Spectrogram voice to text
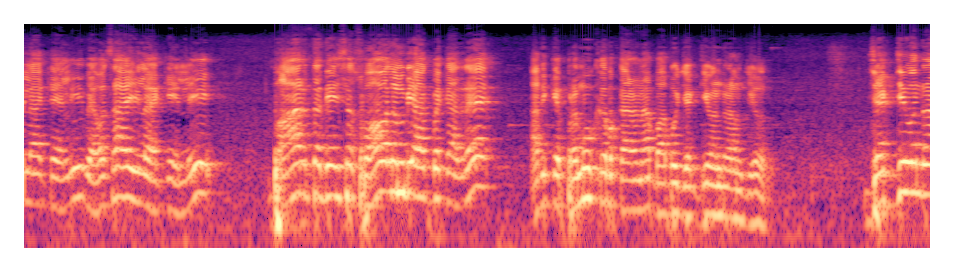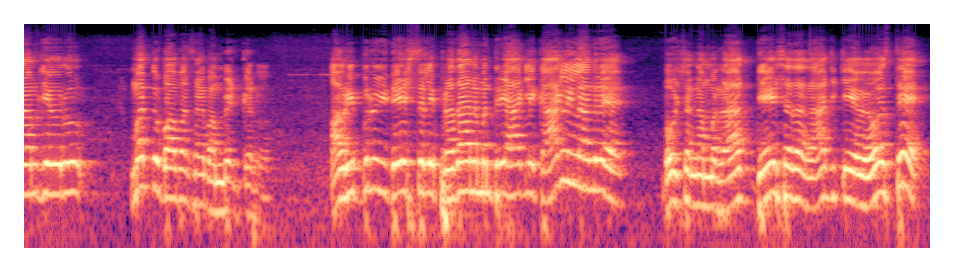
ಇಲಾಖೆಯಲ್ಲಿ, ವ್ಯವಸಾಯ ಇಲಾಖೆಯಲ್ಲಿ ಭಾರತ ದೇಶ ಸ್ವಾವಲಂಬಿ ಆಗ್ಬೇಕಾದ್ರೆ ಅದಕ್ಕೆ ಪ್ರಮುಖ ಕಾರಣ ಬಾಬು ಜಗಜೀವನ್ ರಾಮ್ಜಿ ಅವರು ಜಗಜೀವನ್ ರಾಮ್ಜಿ ಅವರು ಮತ್ತು ಬಾಬಾ ಸಾಹೇಬ್ ಅಂಬೇಡ್ಕರ್ ಅವರು. ಅವರಿಬ್ಬರು ಈ ದೇಶದಲ್ಲಿ ಪ್ರಧಾನಮಂತ್ರಿ ಆಗ್ಲಿಕ್ಕೆ ಆಗ್ಲಿಲ್ಲ ಅಂದ್ರೆ ಬಹುಶಃ ನಮ್ಮ ರಾಜ್ ದೇಶದ ರಾಜಕೀಯ ವ್ಯವಸ್ಥೆ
